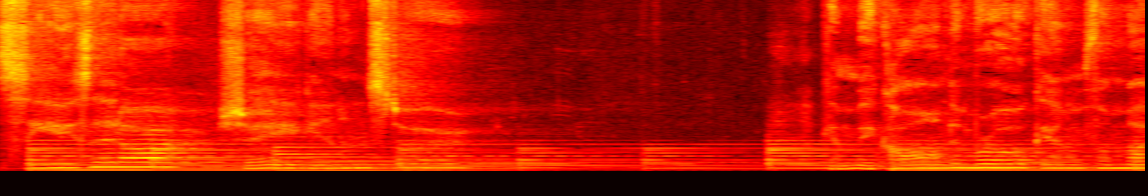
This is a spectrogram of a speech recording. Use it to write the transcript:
and seas that are shaken and stirred can be calmed and broken for my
